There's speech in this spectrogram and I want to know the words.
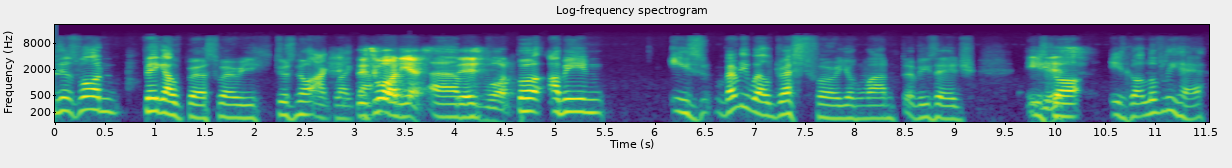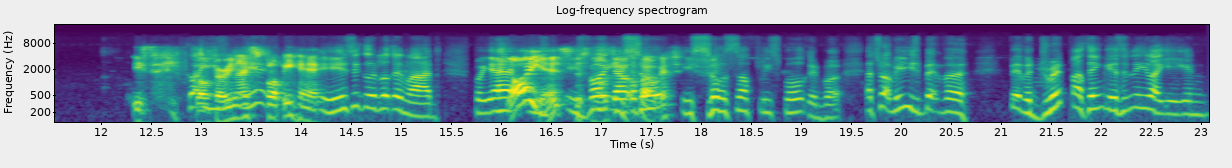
there's one big outburst where he does not act like There's that. one, yes. Um, there's one. But I mean, he's very well dressed for a young man of his age. He's He got he's got lovely hair. He's, he's got- got, he- very nice is- floppy hair. He is a good looking lad. But yeah, Oh, he is. There's no doubt he's so, about it. He's so softly spoken, but that's what I mean. He's a bit of a bit of a drip, I think, isn't he? Like he can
